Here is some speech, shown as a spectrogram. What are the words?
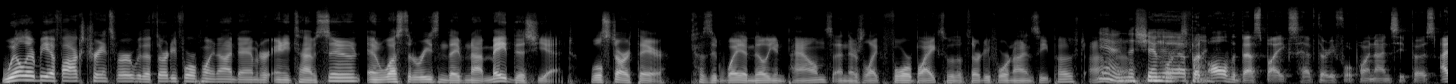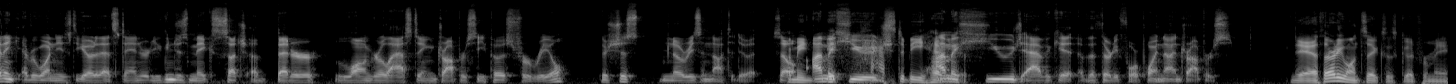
Will there be a Fox transfer with a 34.9 diameter anytime soon? And what's the reason they've not made this yet? We'll start there. Because it'd weigh a million pounds and there's like four bikes with a 34.9 seat post? I don't Yeah, know. and the shim yeah, works but fine. all the best bikes have 34.9 seat posts. I think everyone needs to go to that standard. You can just make such a better, longer lasting dropper seat post for real. There's just no reason not to do it. So I mean, I'm a it huge has to be I'm a huge advocate of the 34.9 droppers. Yeah, 31.6 is good for me.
